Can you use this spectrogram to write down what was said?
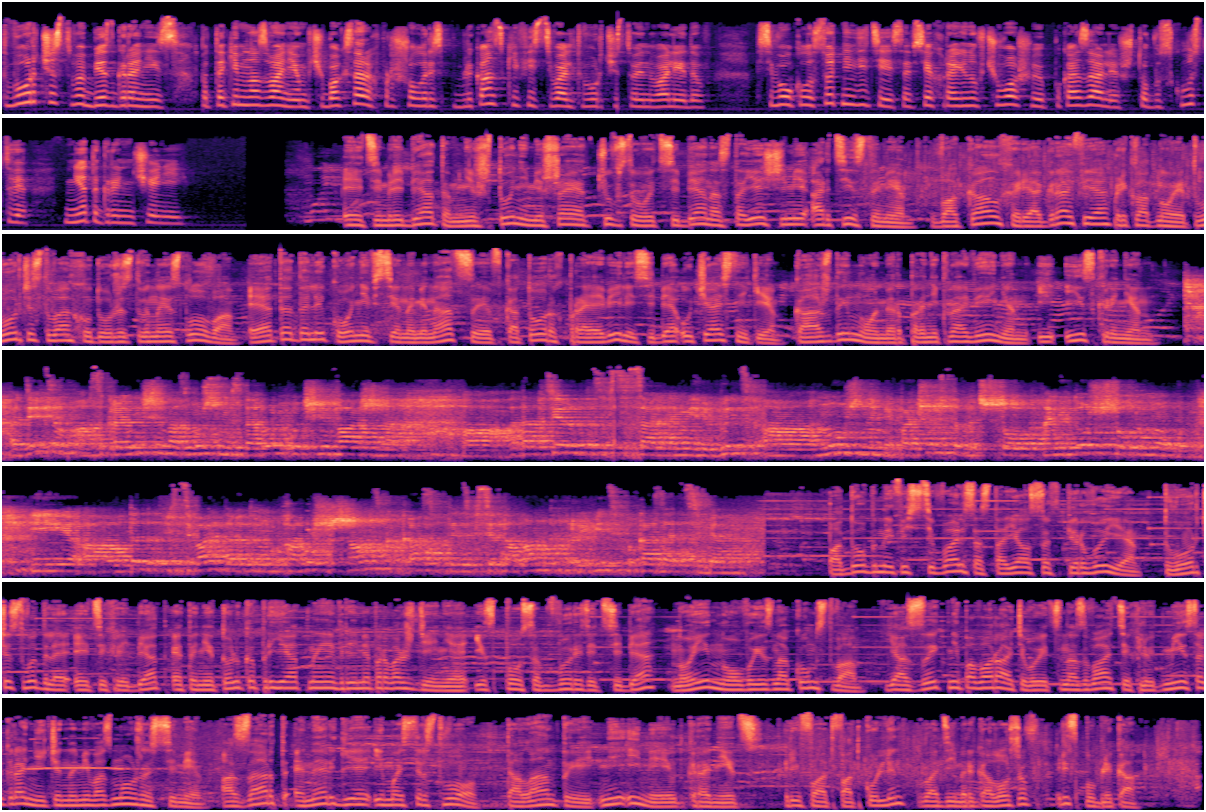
Творчество без границ. Под таким названием в Чебоксарах прошел Республиканский фестиваль творчества инвалидов. Всего около сотни детей со всех районов Чувашии показали, что в искусстве нет ограничений. Этим ребятам ничто не мешает чувствовать себя настоящими артистами. Вокал, хореография, прикладное творчество, художественное слово – это далеко не все номинации, в которых проявили себя участники. Каждый номер проникновенен и искренен. Детям а, с ограниченными возможностями здоровья очень важно а, адаптироваться в социальном мире, быть а, нужными, почувствовать, что они тоже что-то могут. И вот этот фестиваль дает им хороший шанс как раз вот эти все таланты проявить и показать себя. Подобный фестиваль состоялся впервые. Творчество для этих ребят – это не только приятное времяпровождение и способ выразить себя, но и новые знакомства. Язык не поворачивается назвать их людьми с ограниченными возможностями. Азарт, энергия и мастерство. Таланты не имеют границ. Рифат Фаткуллин, Владимир Галожев, Республика.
